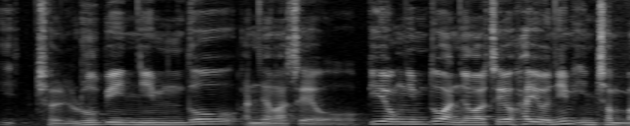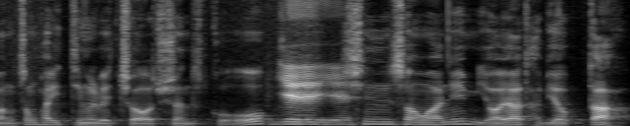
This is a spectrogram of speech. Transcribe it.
이철 루비님도 안녕하세요. 삐용님도 안녕하세요. 하요님 인천방송 화이팅을 외쳐 주셨고 예, 예. 신성화님 여야 답이 없다.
